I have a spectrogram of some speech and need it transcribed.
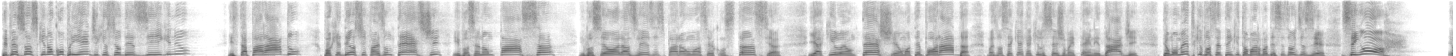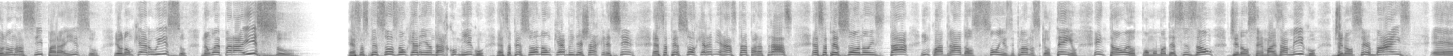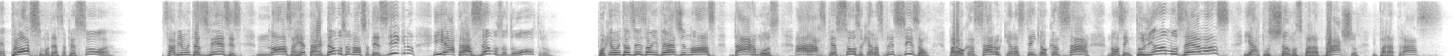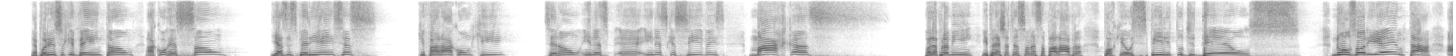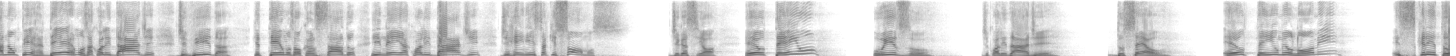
Tem pessoas que não compreendem que o seu desígnio está parado, porque Deus te faz um teste e você não passa. E você olha às vezes para uma circunstância, e aquilo é um teste, é uma temporada, mas você quer que aquilo seja uma eternidade. Tem um momento que você tem que tomar uma decisão e dizer: Senhor, eu não nasci para isso, eu não quero isso, não é para isso. Essas pessoas não querem andar comigo, essa pessoa não quer me deixar crescer, essa pessoa quer me arrastar para trás, essa pessoa não está enquadrada aos sonhos e planos que eu tenho, então eu tomo uma decisão de não ser mais amigo, de não ser mais é, próximo dessa pessoa. Sabe, muitas vezes nós retardamos o nosso desígnio e atrasamos o do outro. Porque muitas vezes, ao invés de nós darmos às pessoas o que elas precisam para alcançar o que elas têm que alcançar, nós entulhamos elas e as puxamos para baixo e para trás. É por isso que vem então a correção e as experiências que fará com que serão ines é, inesquecíveis, marcas. Olha para mim e preste atenção nessa palavra, porque o Espírito de Deus nos orienta a não perdermos a qualidade de vida que temos alcançado e nem a qualidade de reinista que somos. Diga assim, ó, eu tenho o ISO de qualidade do céu. Eu tenho meu nome escrito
